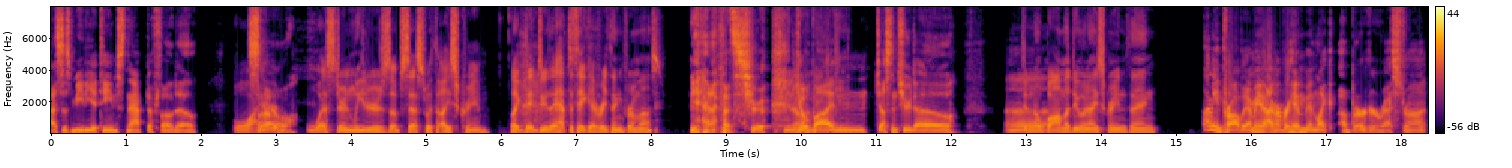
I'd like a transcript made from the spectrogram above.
as his media team snapped a photo. Why So- are Western leaders obsessed with ice cream? Like they do, they have to take everything from us. Yeah, that's true. You know Joe? Biden, Justin Trudeau. Uh, Didn't Obama do an ice cream thing? I mean, probably. I mean, I remember him in like a burger restaurant.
